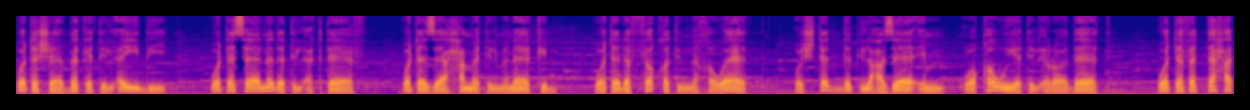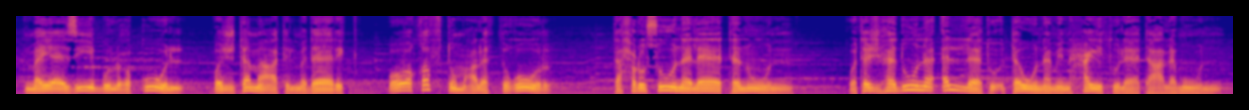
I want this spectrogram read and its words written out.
وتشابكت الأيدي وتساندت الأكتاف وتزاحمت المناكب وتدفقت النخوات واشتدت العزائم وقويت الإرادات وتفتحت ميازيب العقول واجتمعت المدارك ووقفتم على الثغور. تحرسون لا تنون وتجهدون ألا تؤتون من حيث لا تعلمون.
